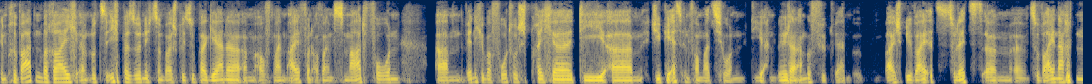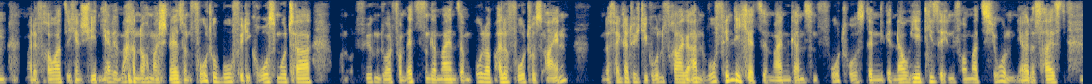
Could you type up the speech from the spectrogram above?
Im privaten Bereich äh, nutze ich persönlich zum Beispiel super gerne ähm, auf meinem iPhone, auf meinem Smartphone ähm, wenn ich über Fotos spreche, die ähm, GPS-Informationen, die an Bildern angefügt werden. Beispiel war jetzt zuletzt ähm, äh, zu Weihnachten. Meine Frau hat sich entschieden, ja, wir machen noch mal schnell so ein Fotobuch für die Großmutter und, und fügen dort vom letzten gemeinsamen Urlaub alle Fotos ein. Und da fängt natürlich die Grundfrage an, wo finde ich jetzt in meinen ganzen Fotos denn genau hier diese Informationen? Ja, das heißt,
